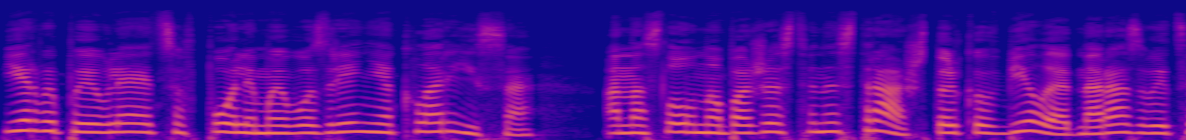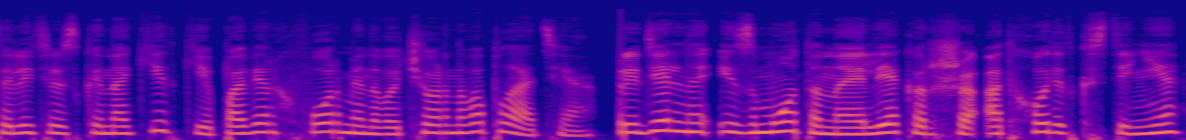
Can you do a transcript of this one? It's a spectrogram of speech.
Первый появляется в поле моего зрения Клариса. Она словно божественный страж, только в белой одноразовой целительской накидке поверх форменного черного платья. Предельно измотанная лекарша отходит к стене,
